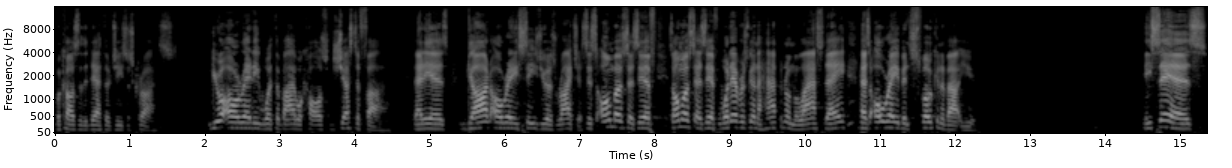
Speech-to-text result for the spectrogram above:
because of the death of Jesus Christ. You are already what the Bible calls justified. That is, God already sees you as righteous. It's almost as if it's almost as if whatever's going to happen on the last day has already been spoken about you. He says,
